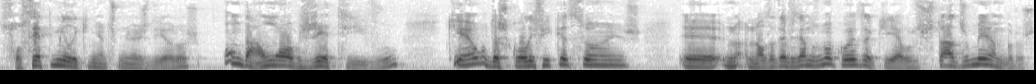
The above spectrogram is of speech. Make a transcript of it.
são 7.500 milhões de euros, onde há um objetivo que é o das qualificações. Eh, nós até fizemos uma coisa, que é os Estados-membros,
